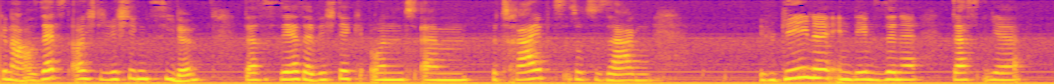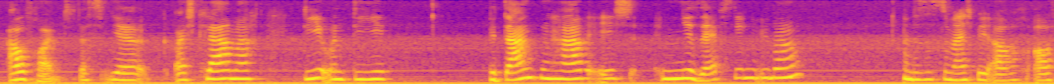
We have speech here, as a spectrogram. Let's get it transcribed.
genau, setzt euch die richtigen Ziele. Das ist sehr, sehr wichtig und ähm, betreibt sozusagen Hygiene in dem Sinne, dass ihr aufräumt, dass ihr euch klar macht, die und die Gedanken habe ich mir selbst gegenüber. Und das ist zum Beispiel auch auf,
